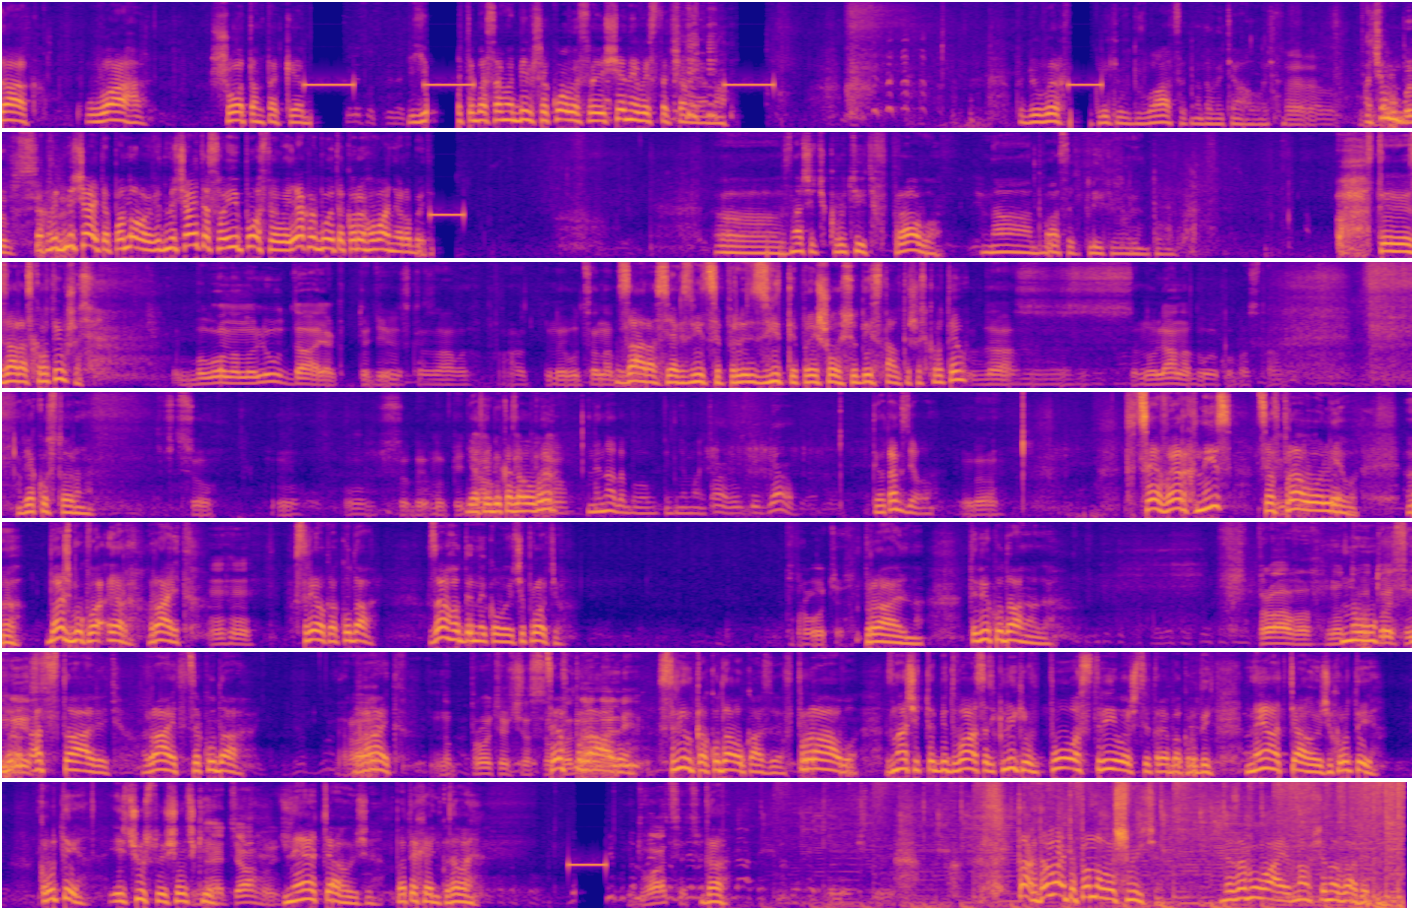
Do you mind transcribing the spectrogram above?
Так, увага. Що там таке? б***? Є, тебе саме більше колесо і ще не вистачає, на. Тобі вверх кліків 20 треба витягувати. А чому? Так відмічайте, панове, відмічайте свої постріли. Як ви будете коригування робити? Е, значить, крутіть вправо на 20 кліків орієнтовно. Ти зараз крутив щось? Було на нулю, да, як тоді сказали. А ну, це на Зараз, як звідси звідти прийшов сюди, став, ти щось крутив? Да, з, з нуля на двойку поставив. В яку сторону? В цю. Ну, ну, сюди ну, Я підняв. тобі казав вверх? Не треба було піднімати. А, він підняв? Ти отак зробив? Да. Це верх-низ, це вправо-вліво. Е, Бач буква R, right. Угу. Стрілка куди? За годинниковою чи проти? Проти. Правильно. Тобі куди треба? Вправо. Ну, Ну, то есть вниз. відставить. Райт це куди? Райт. Ну, проти часу. Це вправо. Стрілка куди указує? Вправо. Значить тобі 20 кліків по стрілочці треба крутити. Не відтягуючи, крути. Крути. І чувствуй щелчки. Не тягуючи. Не відтягуючи. Потихеньку, давай. 20. Да. Так, давайте панове швидше. Не забуваємо, нам ще назад. іти.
